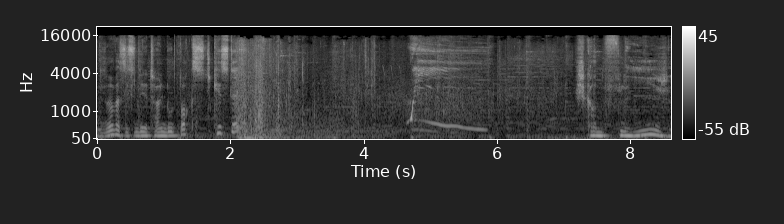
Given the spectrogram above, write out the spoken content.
So, was ist in der tollen Lootbox-Kiste? Ich kann fliegen.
